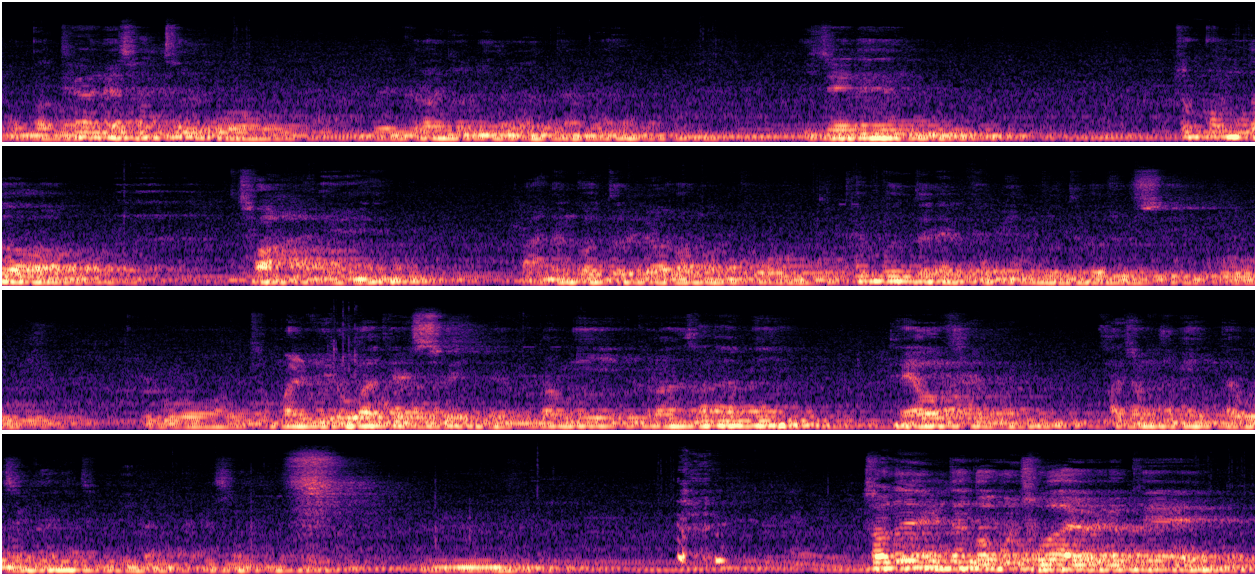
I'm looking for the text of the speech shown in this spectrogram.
뭔가 표현에 서툴고 늘 그런 이미지였다면 이제는 조금 더 저 안에 많은 것들을 열어놓고 또 팬분들의 고민도 들어줄 수 있고 그리고 정말 위로가 될 수 있는 그런, 그런 사람이 되어가는 과정 중에 있다고 생각이 듭니다. 그래서 음, 저는 일단 너무 좋아요. 이렇게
